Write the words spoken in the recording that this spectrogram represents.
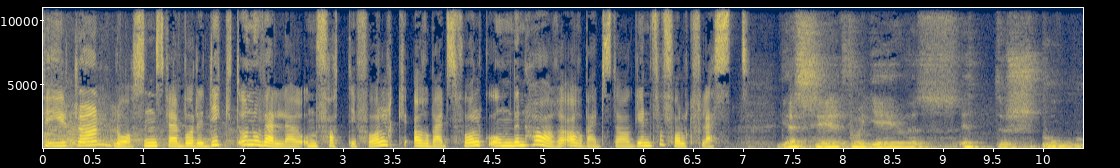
fyrtårn. Låsen skrev både dikt og noveller om fattigfolk, arbeidsfolk og om den harde arbeidsdagen for folk flest. Jeg ser forgjeves etter spor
